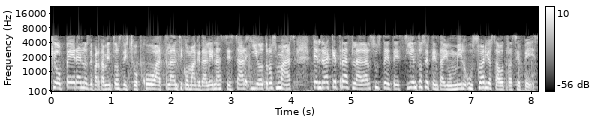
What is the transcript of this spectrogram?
que opera en los departamentos de Chocó, Atlántico, Magdalena, Cesar y otros más, tendrá que trasladar sus desde 171 mil usuarios a otras EPS.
